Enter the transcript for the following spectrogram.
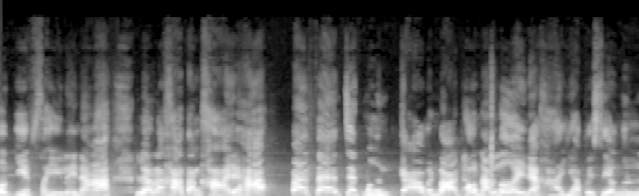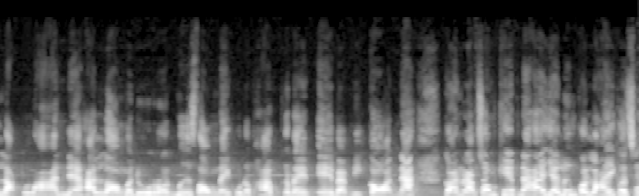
2023.24 เลยนะ แล้วราคาตั้งขายนะคะ 879,000 บาทเท่านั้นเลยนะคะ อย่าไปเสียเงินหลักล้านนะคะ ลองมาดูรถมือ 2 ในคุณภาพเกรด A แบบนี้ก่อนนะ ก่อนรับชมคลิปนะคะ อย่าลืมกดไลค์ กดแช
